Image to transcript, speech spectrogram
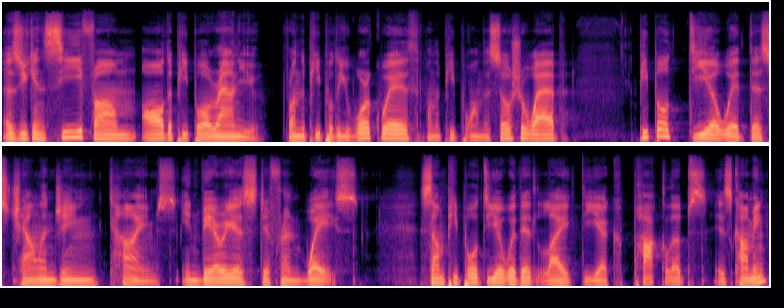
As you can see from all the people around you, from the people that you work with, from the people on the social web, people deal with this challenging times in various different ways. Some people deal with it like the apocalypse is coming,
